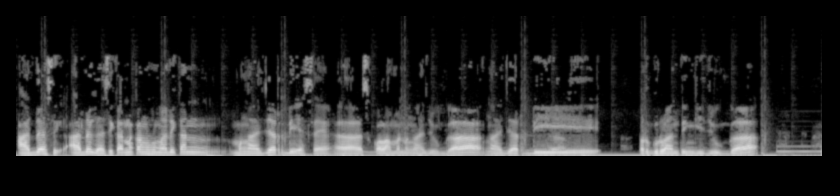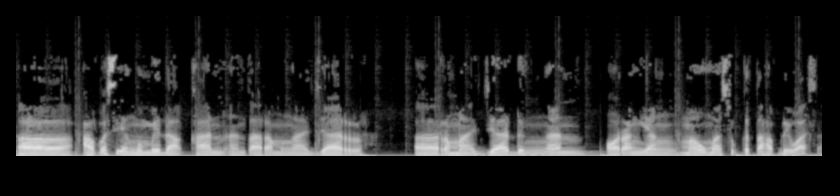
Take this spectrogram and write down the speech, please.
ada sih ada gak sih karena Kang Sumadi kan mengajar di uh, sekolah menengah juga ngajar di ya. Perguruan tinggi juga uh, apa sih yang membedakan antara mengajar uh, remaja dengan orang yang mau masuk ke tahap dewasa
